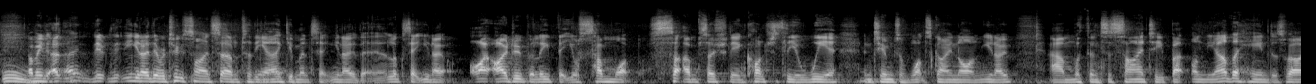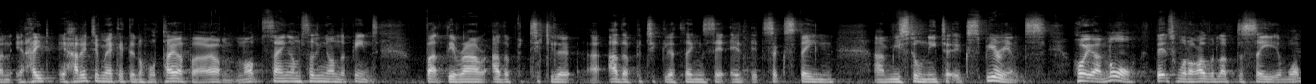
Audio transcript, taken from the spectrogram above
Mm. I mean, uh, there, you know, there are two sides um, to the argument. You know, that looks at, you know, I, I do believe that you're somewhat so, um, socially and consciously aware in terms of what's going on, you know, um, within society. But on the other hand as well, and hare te mea te noho I'm not saying I'm sitting on the fence, but there are other particular uh, other particular things that at, at 16 um, you still need to experience. Hoi no, that's what I would love to see and what,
